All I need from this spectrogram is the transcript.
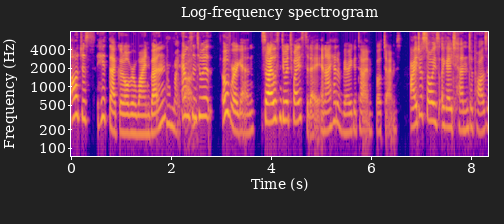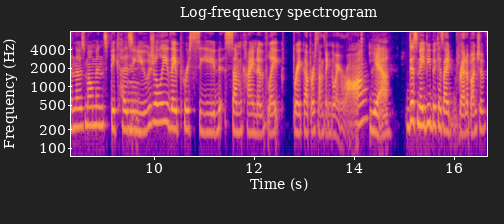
I'll just hit that good old rewind button Oh and listen to it over again. So I listened to it twice today and I had a very good time both times. I just always like I tend to pause in those moments because Mm. usually they precede some kind of like breakup or something going wrong. Yeah. This may be because I read a bunch of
